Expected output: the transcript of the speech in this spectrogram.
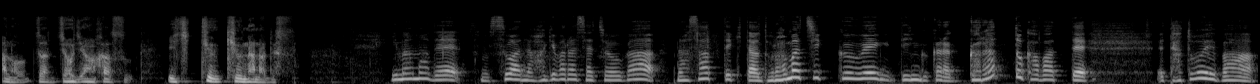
あのザ・ジョージアンハウス1997です。今までその諏訪の萩原社長がなさってきたドラマチックウェディングからガラッと変わって例えば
